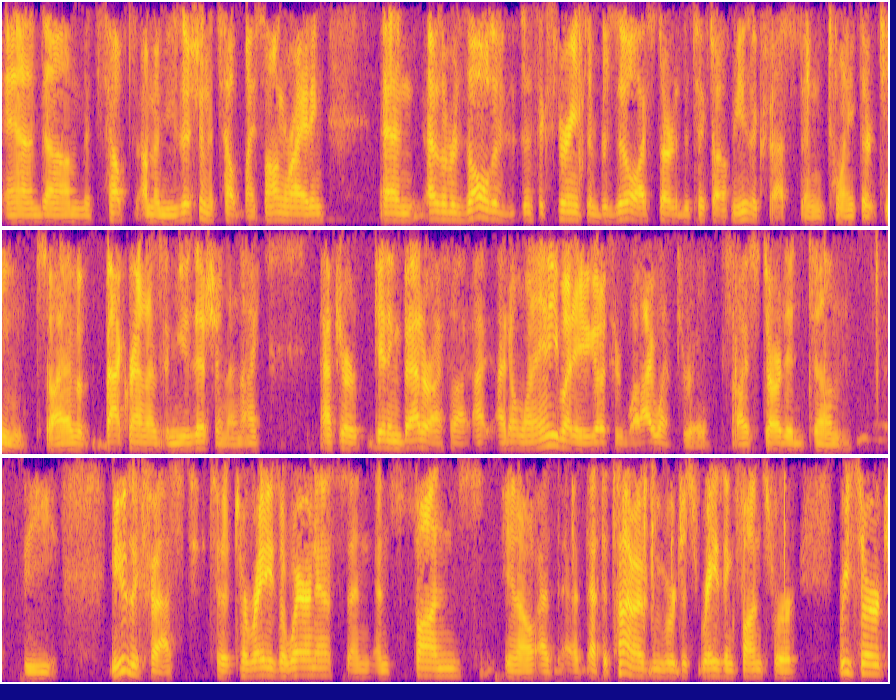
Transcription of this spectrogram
and um, it's helped. I'm a musician. It's helped my songwriting. And as a result of this experience in Brazil, I started the Ticked Off Music Fest in 2013. So I have a background as a musician, and I, after getting better, I thought I, I don't want anybody to go through what I went through. So I started um, the Music Fest to, to raise awareness and, and funds. You know, at, at, at the time, we were just raising funds for research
